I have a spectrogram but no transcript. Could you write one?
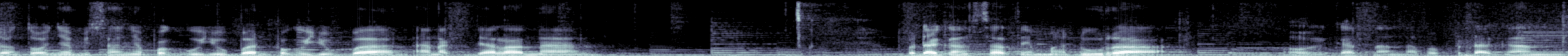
Contohnya misalnya paguyuban-paguyuban, anak jalanan, pedagang sate Madura, oh ikatan apa pedagang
